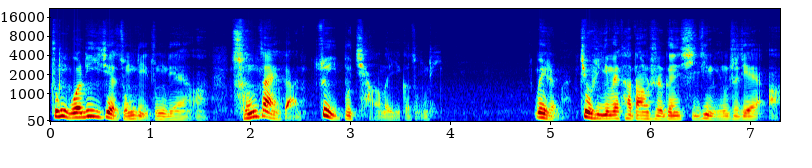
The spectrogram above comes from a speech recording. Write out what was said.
中国历届总理中间啊存在感最不强的一个总理，为什么？就是因为他当时跟习近平之间啊，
